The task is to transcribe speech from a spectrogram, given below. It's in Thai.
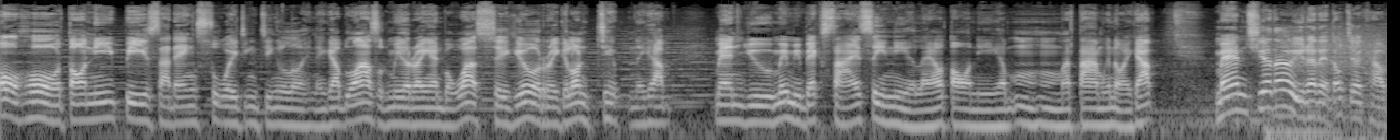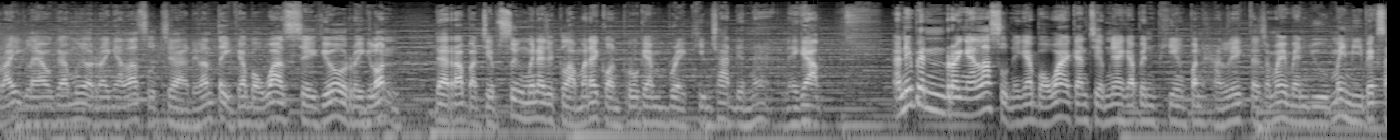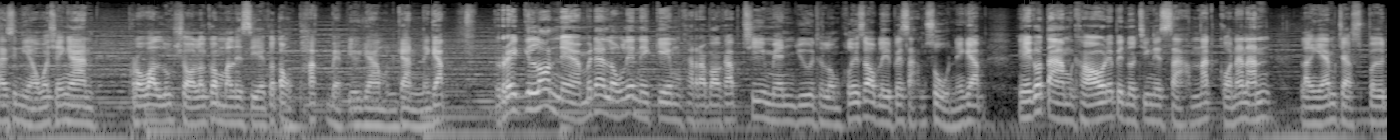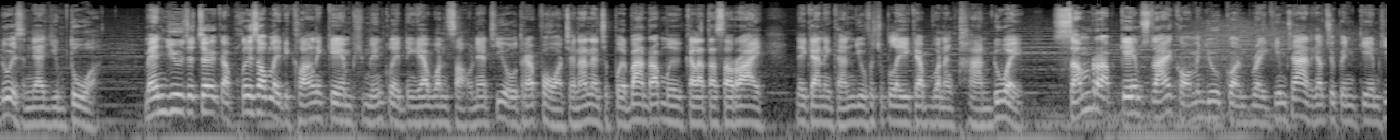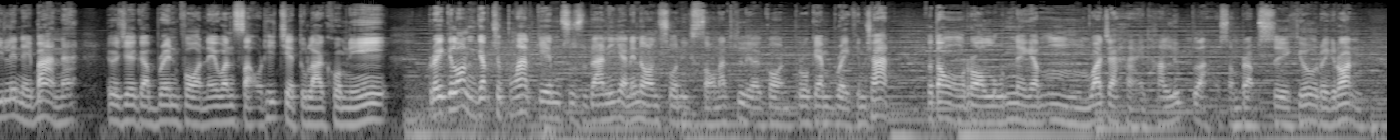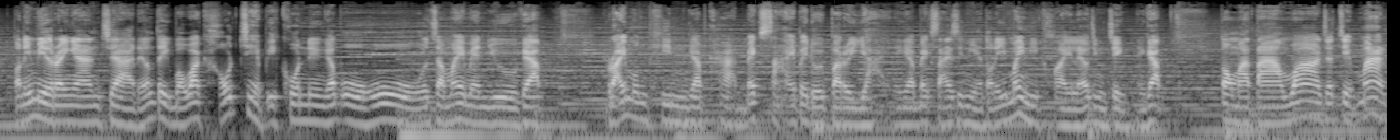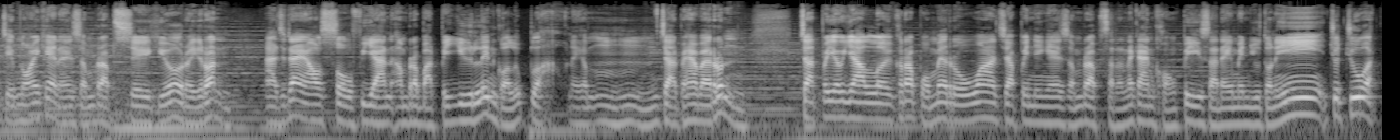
โอ้โห ตอนนี้ปีแสดงซวยจริง ๆ เลยนะครับ ล่าสุดมีรายงานบอกว่าเซเ i โอเรกลอนเจ็บนะครับ แมนยูไม่มีแบ็กซ้ายซีเนียแล้วตอนนี้ครับอืมมาตามกันหน่อยครับ แมนเชสเตอร์ยูไนเต็ดต้องเจอข่าวร้ายอีกแล้วครับ เมื่อรายงานล่าสุดจากเดลันติกครับบอกว่าเซเ i โอเรกลอนได้รับบาดเจ็บซึ่งไม่น่าจะกลับมาได้ก่อนโปรแกรมเบรกทีมชาติเดือนหน้านะครับอันนี้เป็นรายงานล่าสุดนะครับบอกว่าการเจ็บเนี่ยครับเป็นเพียงปัญหาเล็ก แต่จะไม่แมนยูไม่มีแบ็กซ้ายซีเนียร์เอาไว้ใช้งาน เพราะว่าลูกชอแล้วก็มาเลเซียก็ต้องพักแบบยาวๆเหมือนกันนะครับเรกิลอนเนี่ยไม่ได้ลงเล่นในเกมคาราบาลครับที่แมนยูถล่มคลิสอฟเลดไป 3-0 นะครับยังไงก็ตามเขาได้เป็นตัวจริงใน 3 นัดก่อนหน้านั้น หลังแย้มจากสเปอร์ด้วยสัญญายืมตัว แมนยูจะเจอกับคลิสอฟเลดอีกครั้งในเกมพิมพ์เลี้ยงเกรดนะครับวันเสาร์เนี่ยที่โอทราฟอร์ดฉะนั้นจะเปิดบ้านรับมือกาลาตาซารายในการแข่งขันยูฟาชูเปลกับวันอังคารด้วยสำหรับเกมสุดท้ายของแมนยูก่อนเบรกทีมชาติครับจะเป็นเกมที่เล่นในบ้านนะโดยเจอกับเบรนฟอร์ดในวันเสาร์ที่ 7 ตุลาคมนี้เรกิลอนครับจะพลาดเกมสุดสัปดาห์นี้อย่างแน่นอนส่วนอีก 2 นัดที่เหลือก่อนโปรแกรมเบรกทีมชาติ ก็ต้องรอลุ้นนะครับว่าจะหายทันหรือเปล่าสำหรับเซคิโอเรกิลอน ตอนนี้มีรายงานจากเดลันติกบอกว่าเขาเจ็บอีกคนหนึ่งครับ โอ้โห จะไม่แมนยูครับไร้มนทินครับขาดแบ็กซ้ายไปโดยปริยายนะครับแบ็กซ้ายซีเนียตอนนี้ไม่มีใครแล้วจริงๆนะครับต้องมาตามว่าจะเจ็บมากเจ็บน้อยแค่ไหนสำหรับเซคิโอเรกิลอนอาจจะได้เอาโซฟิยานอัมรบัตไปยืนเล่นก่อนหรือเปล่านะครับอืมจัดไปให้ไบรอนจัดไปยาวๆเลยครับผมไม่รู้ว่าจะเป็นยังไงสำหรับสถานการณ์ของปีศาแดงแมนยูตอนนี้จุดจวด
